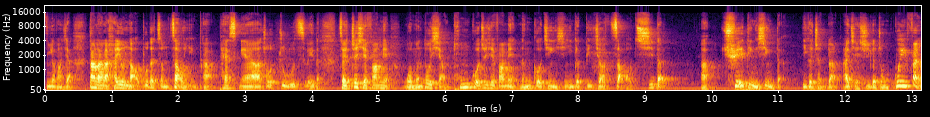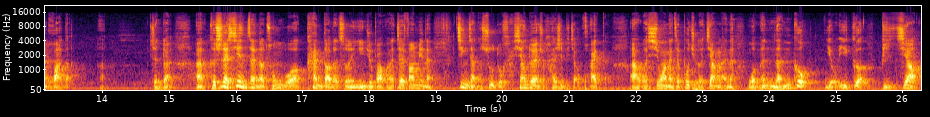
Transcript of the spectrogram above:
一个方向。当然了，还有脑部的这种造影啊，PET scan 啊，诸诸如此类的，在这些方面，我们都想通过这些方面能够进行一个比较早期的啊确定性的一个诊断，而且是一个这种规范化的。诊断啊，可是呢，现在呢，从我看到的这种研究报告呢，这方面呢，进展的速度还相对来说还是比较快的啊。我希望呢，在不久的将来呢，我们能够有一个比较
